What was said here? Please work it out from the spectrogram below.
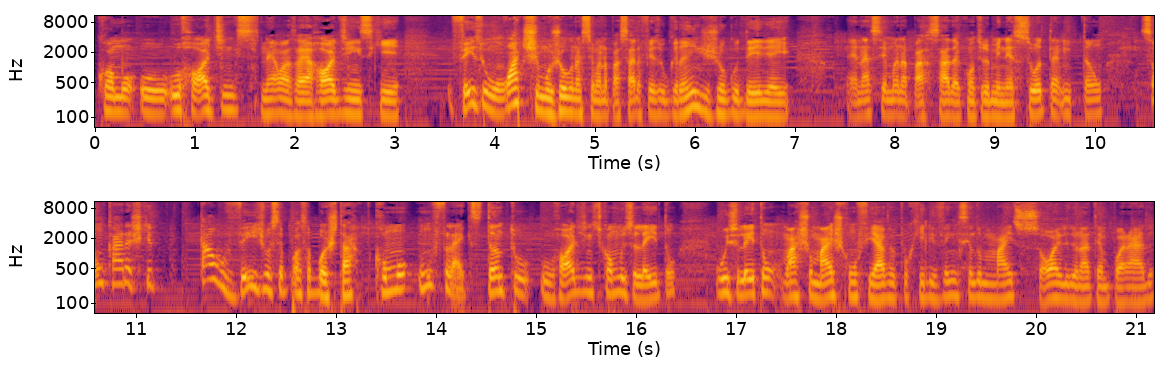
como o, o Hodgins, né, o Isaiah Hodgins, que fez um ótimo jogo na semana passada, fez o grande jogo dele aí é, na semana passada contra o Minnesota. Então, são caras que talvez você possa apostar como um flex, tanto o Rodgers como o Slayton. O Slayton eu acho mais confiável porque ele vem sendo mais sólido na temporada.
